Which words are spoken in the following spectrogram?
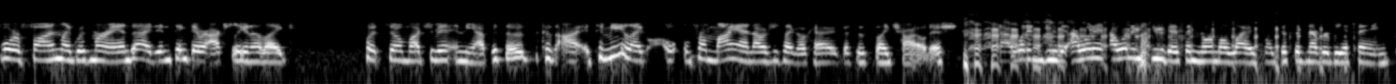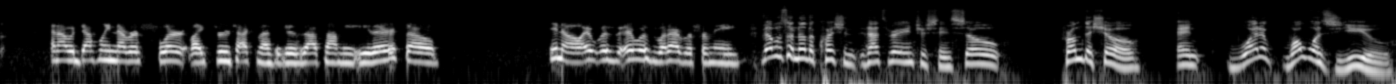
for fun, like with Miranda. I didn't think they were actually gonna like put so much of it in the episodes because I, to me, like from my end, I was just like, okay, this is like childish. And I wouldn't do this. I wouldn't. I wouldn't do this in normal life. Like this would never be a thing, and I would definitely never flirt like through text messages. That's not me either. So, you know, it was it was whatever for me. That was another question. That's very interesting. So, from the show, and what what was you?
